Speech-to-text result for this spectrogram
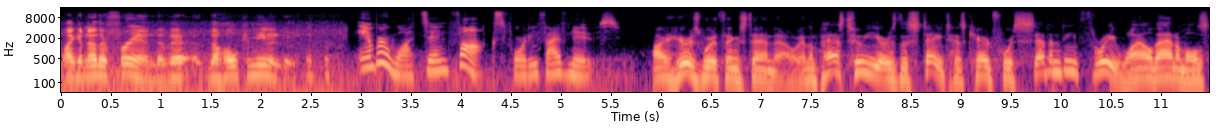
like another friend of the whole community. Amber Watson, Fox 45 News. All right, here's where things stand now. In the past two years, the state has cared for 73 wild animals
